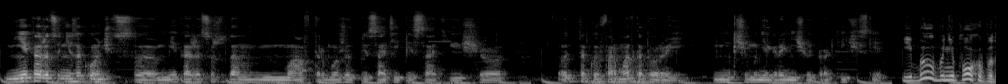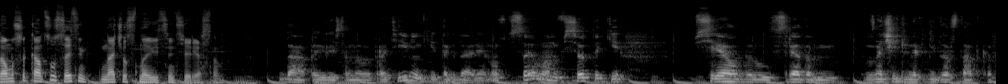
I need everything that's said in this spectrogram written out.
Мне кажется, не закончится. Мне кажется, что там автор может писать и писать еще. Вот такой формат, который ни к чему не ограничивает практически. И было бы неплохо, потому что к концу сеттинг начал становиться интересным. Да, появились там новые противники и так далее. Но в целом все-таки сериал был с рядом значительных недостатков.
